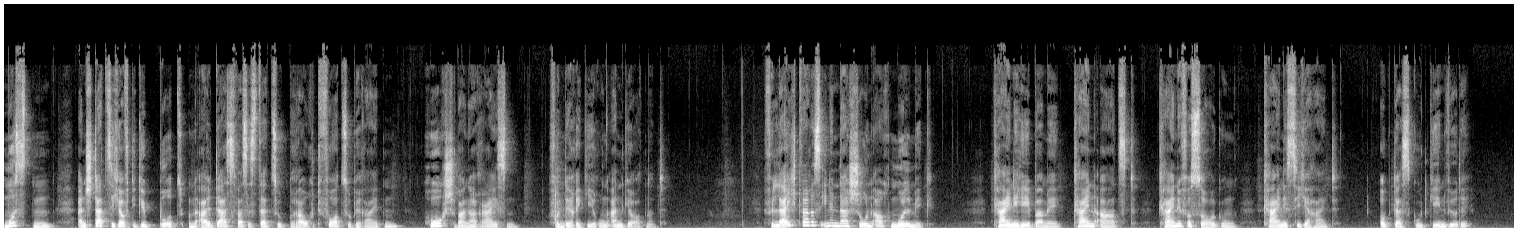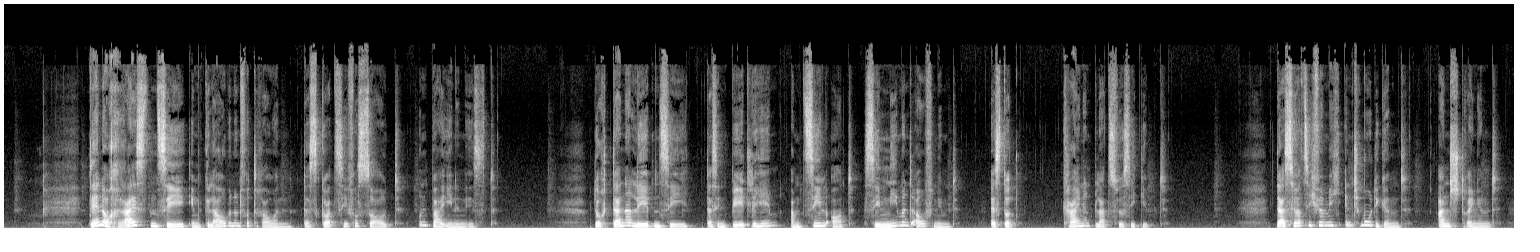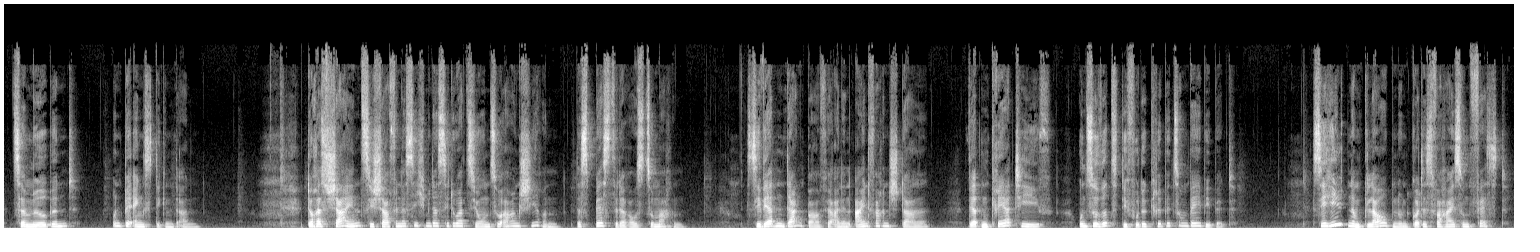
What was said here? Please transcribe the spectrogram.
mussten, anstatt sich auf die Geburt und all das, was es dazu braucht, vorzubereiten, hochschwanger reisen, von der Regierung angeordnet. Vielleicht war es ihnen da schon auch mulmig. Keine Hebamme, kein Arzt, keine Versorgung, keine Sicherheit. Ob das gut gehen würde? Dennoch reisten sie im Glauben und Vertrauen, dass Gott sie versorgt und bei ihnen ist. Doch dann erleben sie, dass in Bethlehem am Zielort sie niemand aufnimmt, es dort keinen Platz für sie gibt. Das hört sich für mich entmutigend, anstrengend, zermürbend und beängstigend an. Doch es scheint, sie schaffen es sich mit der Situation zu arrangieren, das Beste daraus zu machen. Sie werden dankbar für einen einfachen Stall, werden kreativ und so wird die Futterkrippe zum Babybett. Sie hielten am Glauben und Gottes Verheißung fest,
